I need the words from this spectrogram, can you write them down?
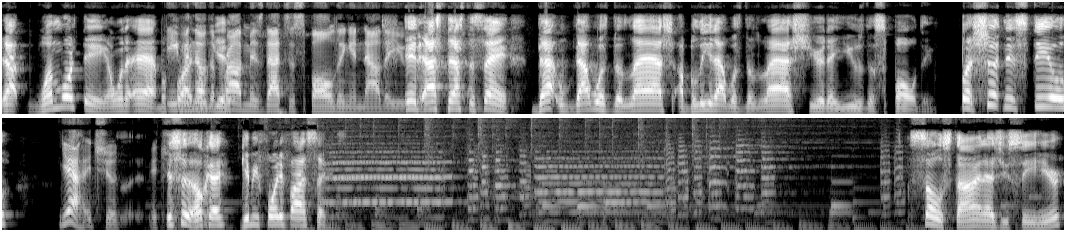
that, one more thing I want to add before I Even go though the problem is that's a Spalding, and now they use it. it. That's that's the same. That that was the last. I believe that was the last year they used the Spalding. But shouldn't it still? Yeah, it should. It It should. should. Okay, give me forty five seconds. So Stein, as you see here,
